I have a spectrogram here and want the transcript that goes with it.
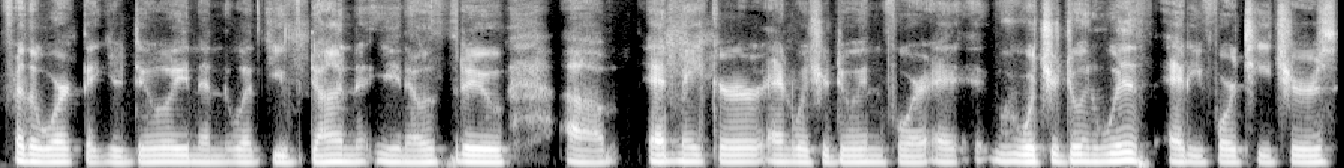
for the work that you're doing and what you've done you know through um, edm8ker and what you're doing for what you're doing with eddy for teachers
